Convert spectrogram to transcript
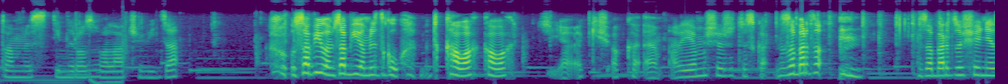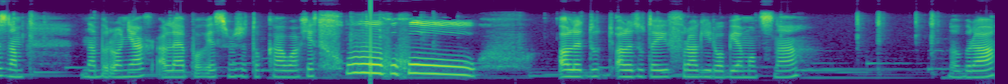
tam jest team rozwalaczy, widzę. O, zabiłem, zabiłem, let's go. Kałach, kałach, Ja- jakiś AKM, ale ja myślę, że to jest... No za bardzo, za bardzo się nie znam na broniach, ale powiedzmy, że to kałach jest. Uhuhu! Ale, ale tutaj fragi robię mocne. Dobra.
